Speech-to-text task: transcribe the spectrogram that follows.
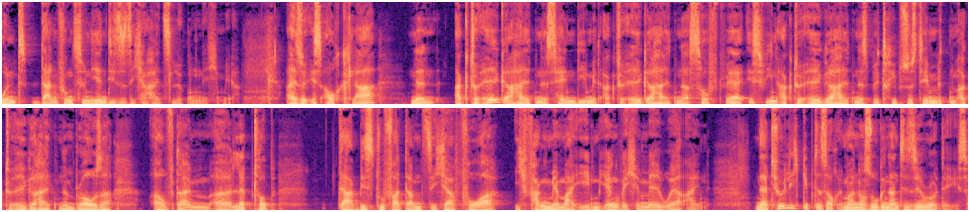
Und dann funktionieren diese Sicherheitslücken nicht mehr. Also ist auch klar, ein aktuell gehaltenes Handy mit aktuell gehaltener Software ist wie ein aktuell gehaltenes Betriebssystem mit einem aktuell gehaltenen Browser auf deinem äh, Laptop da bist du verdammt sicher vor ich fange mir mal eben irgendwelche Malware ein. Natürlich gibt es auch immer noch sogenannte Zero Days,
